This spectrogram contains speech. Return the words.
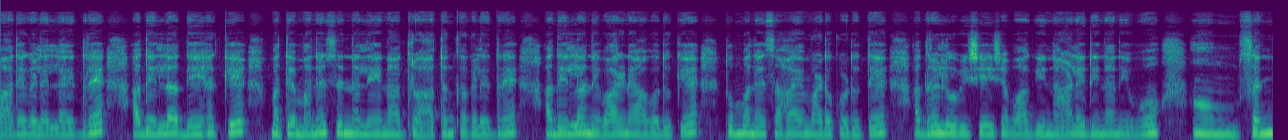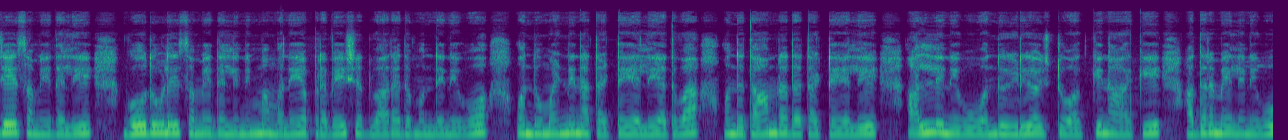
ಬಾಧೆಗಳೆಲ್ಲ ಇದ್ದರೆ ಅದೆಲ್ಲ ದೇಹಕ್ಕೆ ಮತ್ತು ಮನಸ್ಸಿನಲ್ಲಿ ಏನಾದರೂ ಆತಂಕಗಳಿದ್ದರೆ ಅದೆಲ್ಲ ನಿವಾರಣೆ ಆಗೋದಕ್ಕೆ ತುಂಬಾ ಸಹಾಯ ಮಾಡಿಕೊಡುತ್ತೆ. ಅದರಲ್ಲೂ ವಿಶೇಷವಾಗಿ ನಾಳೆ ದಿನ ನೀವು ಸಂಜೆ ಸಮಯದಲ್ಲಿ, ಗೋಧೂಳಿ ಸಮಯದಲ್ಲಿ ನಿಮ್ಮ ಮನೆಯ ಪ್ರವೇಶ ದ್ವಾರದ ಮುಂದೆ ನೀವು ಒಂದು ಮಣ್ಣಿನ ತಟ್ಟೆಯಲ್ಲಿ ಅಥವಾ ಒಂದು ತಾಮ್ರದ ತಟ್ಟೆಯಲ್ಲಿ ಅಲ್ಲಿ ನೀವು ಒಂದು ಹಿಡಿಯೋಷ್ಟು ಅಕ್ಕಿನ ಹಾಕಿ, ಅದರ ಮೇಲೆ ನೀವು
